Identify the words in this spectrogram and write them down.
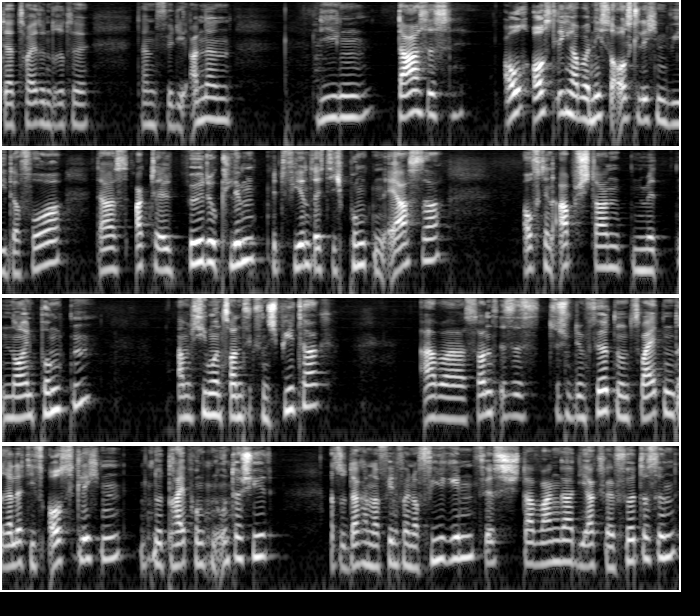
der zweite und dritte, dann für die anderen Ligen. Da ist es auch ausgeglichen, aber nicht so ausgeglichen wie davor. Da ist aktuell Bödo Klimt mit 64 Punkten erster auf den Abstand mit 9 Punkten am 27. Spieltag. Aber sonst ist es zwischen dem vierten und zweiten relativ ausgeglichen, mit nur drei Punkten Unterschied. Also da kann auf jeden Fall noch viel gehen für Stavanger, die aktuell Vierter sind.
